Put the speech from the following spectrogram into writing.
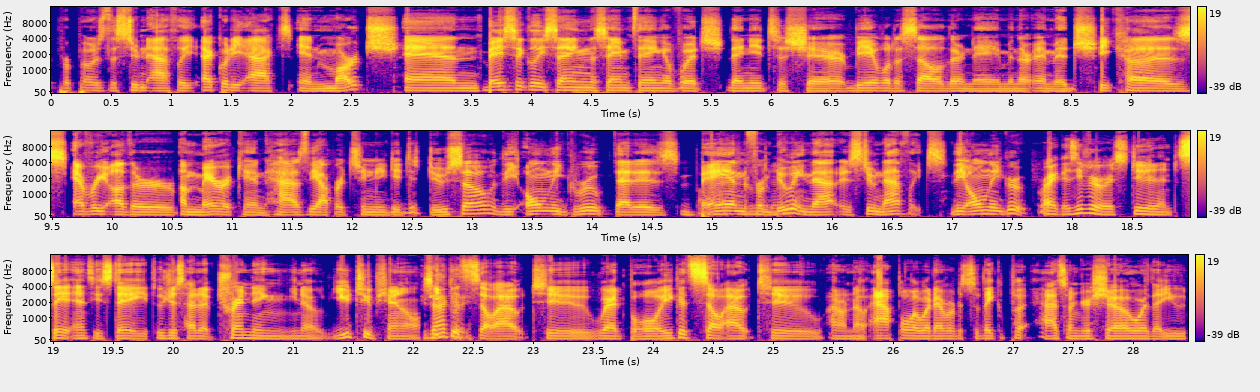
proposed the Student Athlete Equity Act in March, and basically saying the same thing of which they need to share, be able to sell their name and their image because every other American has the opportunity to do so. The only group that is oh, banned from doing that is student athletes. The only group. Right, because if you were a student, say at NC State, who just had a trending, you know, YouTube channel, Exactly. you could sell out to Red Bull, you could sell out to I don't know Apple or whatever, so they could put ads on your show or that you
